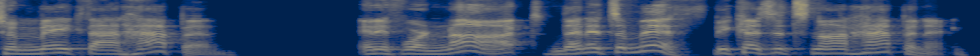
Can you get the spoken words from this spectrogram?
to make that happen. And if we're not, then it's a myth because it's not happening.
